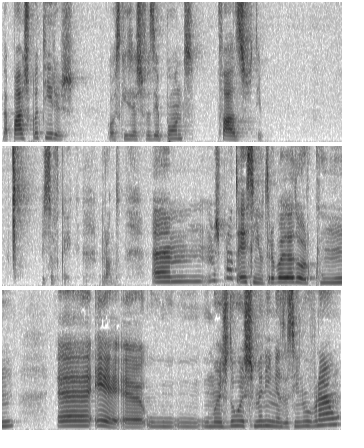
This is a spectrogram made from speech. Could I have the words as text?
na Páscoa, tiras. Ou se quiseres fazer ponte, fazes. Tipo, piece of cake. Pronto. Um, mas pronto, é assim, o trabalhador comum uh, é uh, o, o, umas duas semaninhas assim no verão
